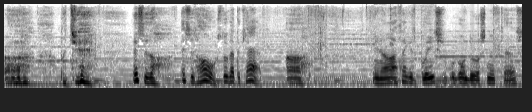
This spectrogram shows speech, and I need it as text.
Uh, but yeah, this is a this is whole. Still got the cap. Uh, you know, I think it's bleach. We're gonna do a sniff test.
